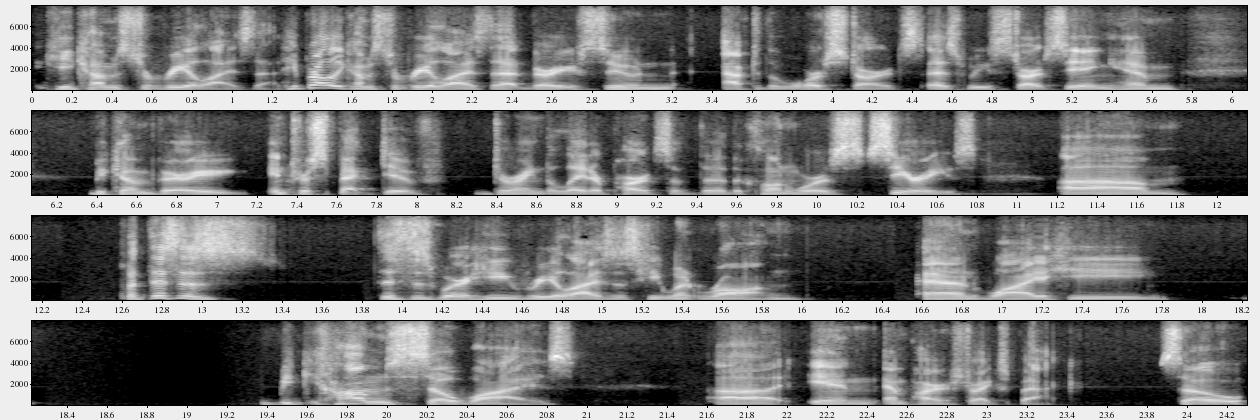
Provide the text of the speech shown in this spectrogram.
he comes to realize that. He probably comes to realize that very soon after the war starts, as we start seeing him become very introspective during the later parts of the, the Clone Wars series. Um, but this is this is where he realizes he went wrong and why he becomes so wise uh, in Empire Strikes Back. So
